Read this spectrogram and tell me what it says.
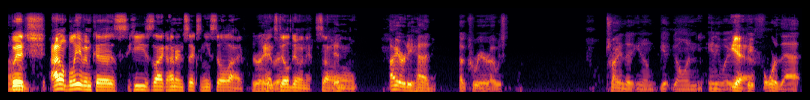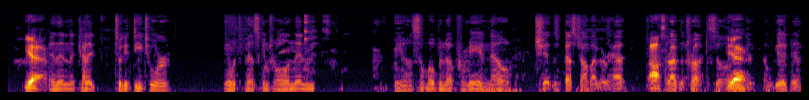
Um, which i don't believe him because he's like 106 and he's still alive right, and right. still doing it so And- I already had a career I was trying to, you know, get going anyways. Yeah. Before that, yeah and then it kind of took a detour, you know, with the pest control, and then, you know, something opened up for me, and now, shit, this is the best job I've ever had awesome driving the truck. So Yeah. I- I'm good, man.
